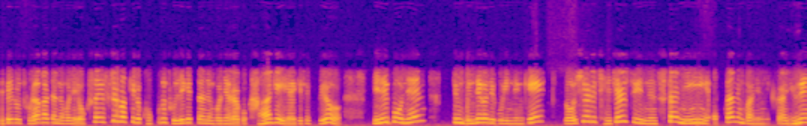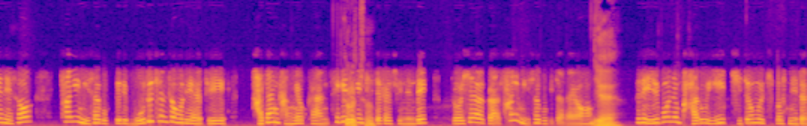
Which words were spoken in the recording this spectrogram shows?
그대로 돌아가자는 거냐, 역사의 수레바퀴를 거꾸로 돌리겠다는 거냐라고 강하게 이야기를 했고요. 일본은 지금 문제가 되고 있는 게 러시아를 제재할 수 있는 수단이 없다는 거 아닙니까? 유엔에서 상임 이사국들이 모두 찬성을 해야지 가장 강력한 세계적인 그렇죠. 제재를 할 수 있는데 러시아가 상임 이사국이잖아요. 예. 그래서 일본은 바로 이 지점을 짚었습니다.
